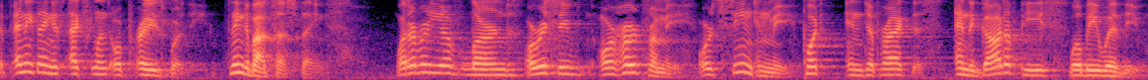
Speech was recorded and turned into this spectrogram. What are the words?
if anything is excellent or praiseworthy, think about such things. Whatever you have learned or received or heard from me or seen in me, put into practice, and the God of peace will be with you.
